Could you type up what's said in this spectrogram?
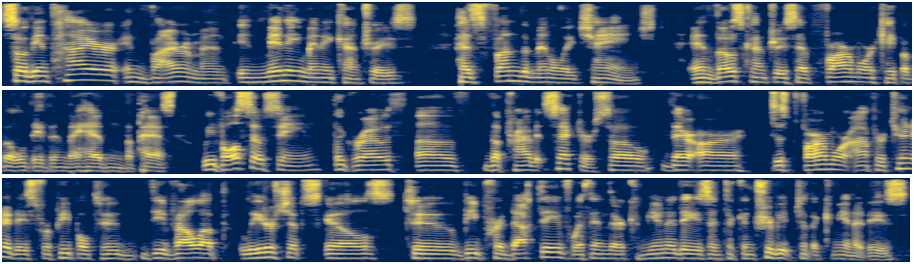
So the entire environment in many, many countries has fundamentally changed. And those countries have far more capability than they had in the past. We've also seen the growth of the private sector. So there are just far more opportunities for people to develop leadership skills, to be productive within their communities and to contribute to the communities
